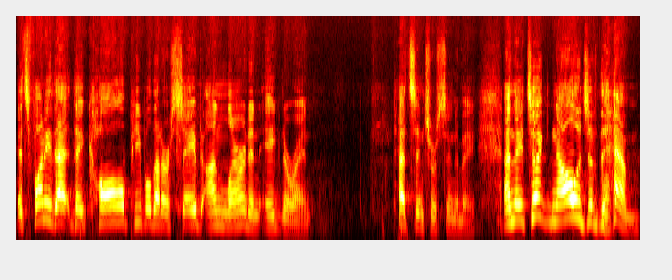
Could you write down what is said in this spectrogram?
It's funny that they call people that are saved unlearned and ignorant. That's interesting to me. And they took knowledge of them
